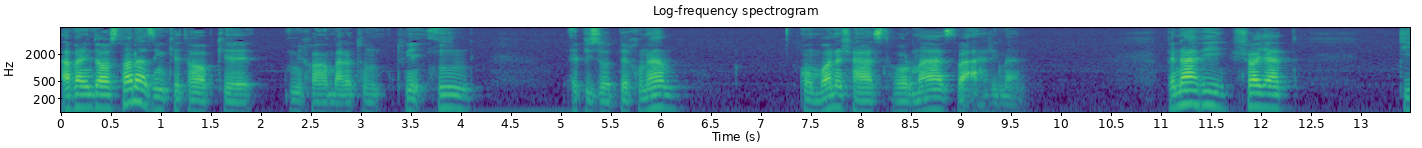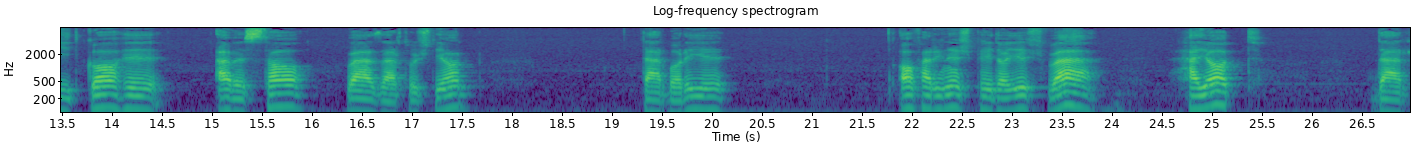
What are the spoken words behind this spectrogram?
اولین داستان از این کتاب که می‌خواهم براتون توی این اپیزود بخونم. عنوانش هست هرمز و اهریمن. به نحوی شاید دیدگاه اوستا و زرتشتیان درباره آفرینش پیدایش و حیات در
